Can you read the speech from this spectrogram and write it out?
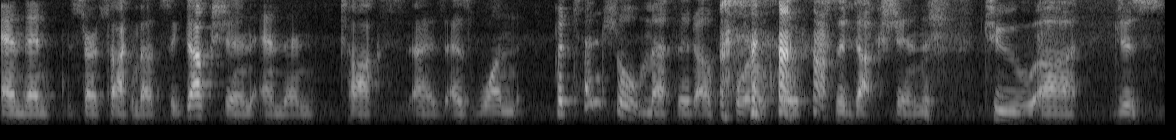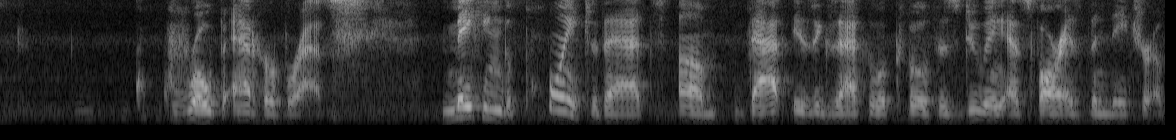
and then starts talking about seduction, and then talks as as one potential method of quote unquote seduction to uh, just grope at her breasts. Making the point that um, that is exactly what Kvothe is doing as far as the nature of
